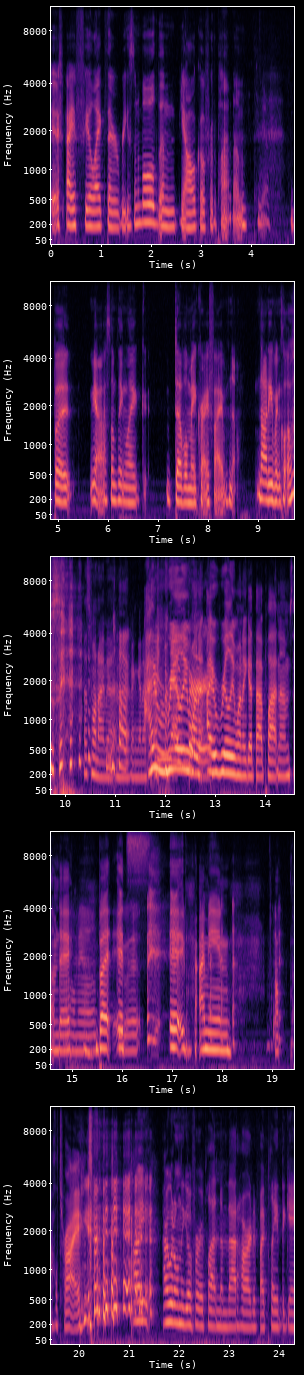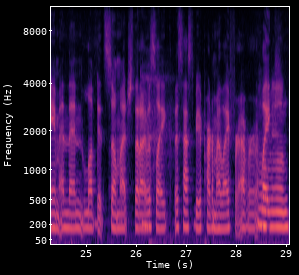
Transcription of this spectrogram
if I feel like they're reasonable, then yeah, I'll go for the platinum. Yeah. But yeah, something like Devil May Cry Five, no, not even close. That's one I'm, I'm not even gonna. I really want to. I really want to get that platinum someday. oh man, but Do it's. It. I mean, I'll, try. I I would only go for a platinum that hard if I played the game and then loved it so much that I was like, this has to be a part of my life forever. Oh, like man.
